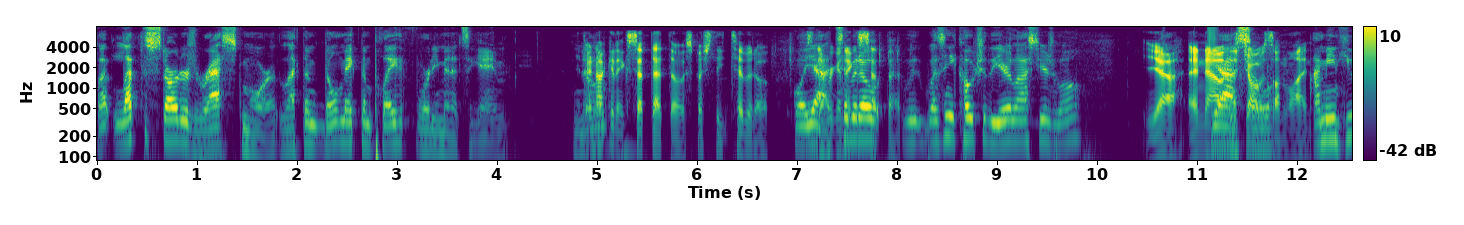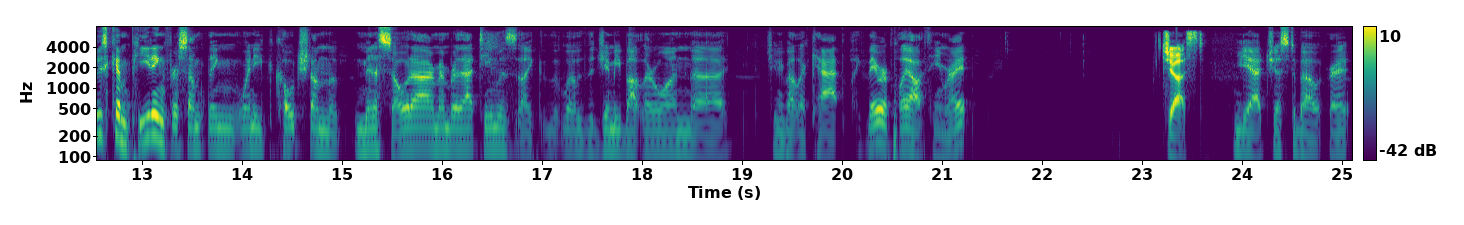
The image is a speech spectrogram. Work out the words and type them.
Let let the starters rest more. Let them don't make them play 40 minutes a game. You know? They're not going to accept that though, especially Thibodeau. Well, he's yeah, Thibodeau that. wasn't he coach of the year last year as well? Yeah, and now yeah, his job is on the line. I mean, he was competing for something when he coached on the Minnesota. I remember that team was like what was the Jimmy Butler one, the Jimmy Butler Cat. Like they were a playoff team, right? Just Yeah, just about right.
